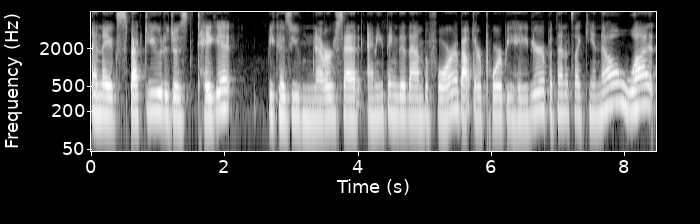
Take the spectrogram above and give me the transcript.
and they expect you to just take it because you've never said anything to them before about their poor behavior. But then it's like, you know what?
